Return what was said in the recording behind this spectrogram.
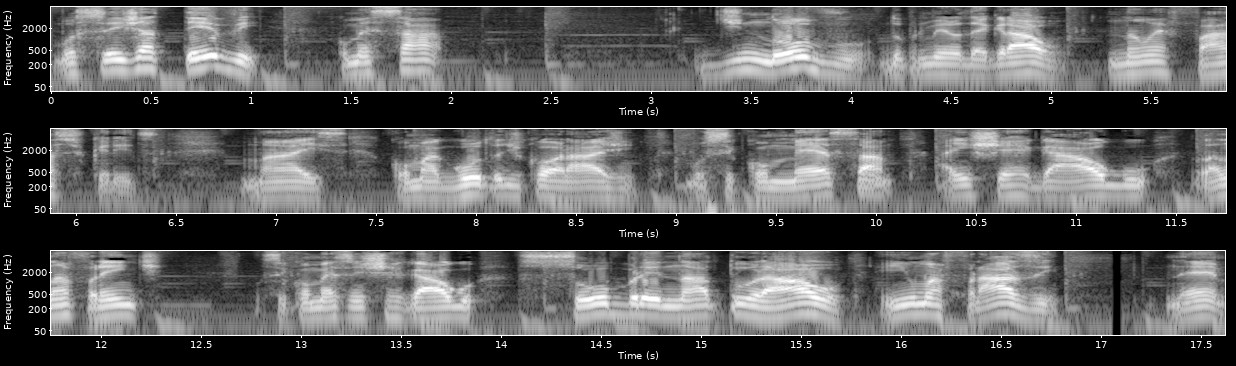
você já teve. Começar de novo do primeiro degrau não é fácil, queridos. Mas com uma gota de coragem, você começa a enxergar algo lá na frente. Você começa a enxergar algo sobrenatural em uma frase, né?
